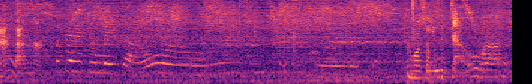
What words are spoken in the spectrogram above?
nang lama. Nggak usah bu-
